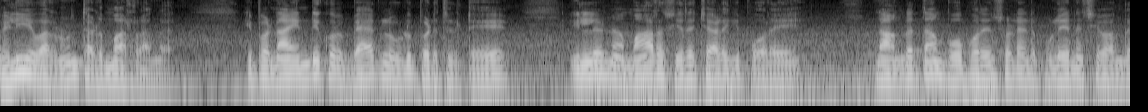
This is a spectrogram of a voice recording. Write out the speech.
வெளியே வரணும்னு தடுமாறுறாங்க. இப்போ நான் இன்றைக்கு ஒரு பேக்கில் உடுப்பு எடுத்துக்கிட்டு இல்லை நான் மாற சிறைச்சாலைக்கு போகிறேன் நான் அங்கே தான் போக போகிறேன்னு சொன்னேன் அந்த பிள்ளை என்ன செய்வாங்க?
